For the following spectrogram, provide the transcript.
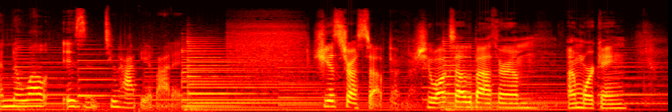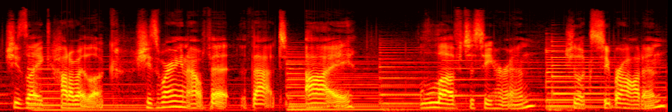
and Noelle isn't too happy about it. She gets dressed up. She walks out of the bathroom. I'm working. She's like, How do I look? She's wearing an outfit that I love to see her in. She looks super hot in,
